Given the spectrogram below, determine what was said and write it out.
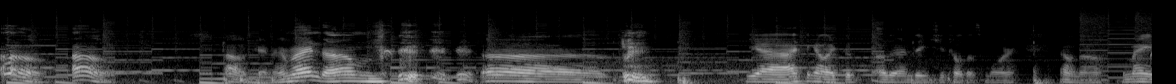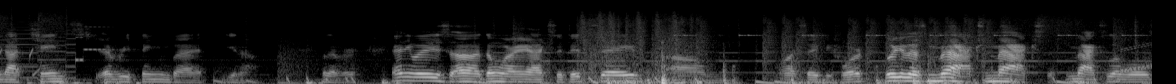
Oh, oh. Okay, never mind. Um, uh, Yeah, I think I like the other ending. She told us more. I don't know. It may not change everything, but, you know, whatever. Anyways, uh, don't worry, I actually did save. Um, well, I saved before. Look at this, max, max, max levels,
